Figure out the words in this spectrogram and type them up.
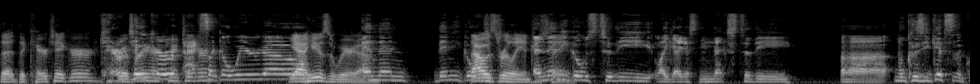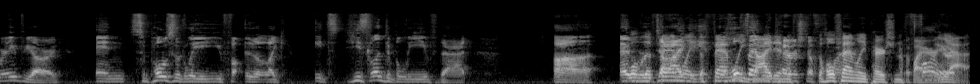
the the caretaker, caretaker, graveyard acts like a weirdo. yeah, he was a weirdo. and then then he goes. That was really interesting. And then he goes to the like I guess next to the uh well because he gets to the graveyard and supposedly you like it's he's led to believe that uh Edward well, the family, died, the family, whole died in a, the whole family perished in a A fire, Yeah,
